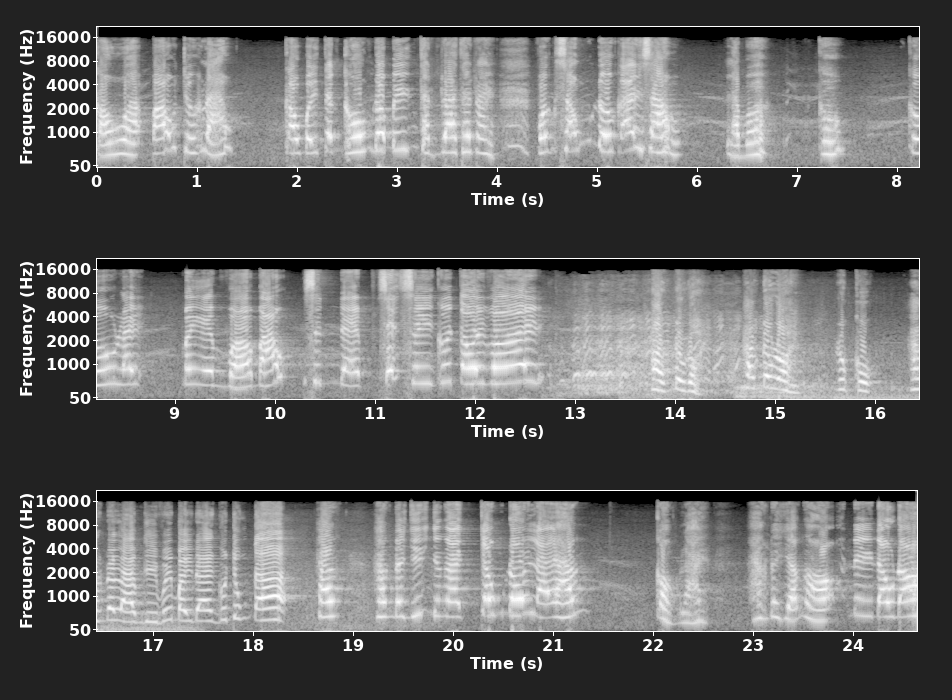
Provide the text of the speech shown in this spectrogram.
Cậu à báo trưởng lão Cậu bị tên khôn đã biến thành ra thế này Vẫn sống được hay sao? Làm ơn Cứu Cứu lấy mấy em vợ báo Xinh đẹp sexy của tôi với. Hắn đâu rồi? Hắn đâu rồi? Rốt cuộc Hắn đã làm gì với bầy đàn của chúng ta? Hắn Hắn đã giết những ai chống đối lại hắn Còn lại Hắn đã dẫn họ đi đâu đó.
